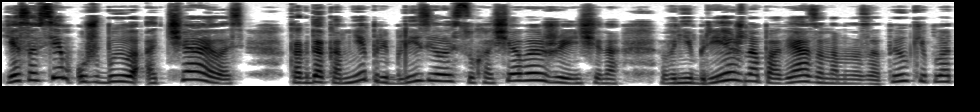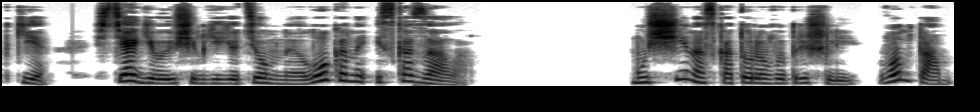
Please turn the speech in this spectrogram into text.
Я совсем уж было отчаялась, когда ко мне приблизилась сухощавая женщина в небрежно повязанном на затылке платке, стягивающем ее темные локоны, и сказала. Мужчина, с которым вы пришли, вон там,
